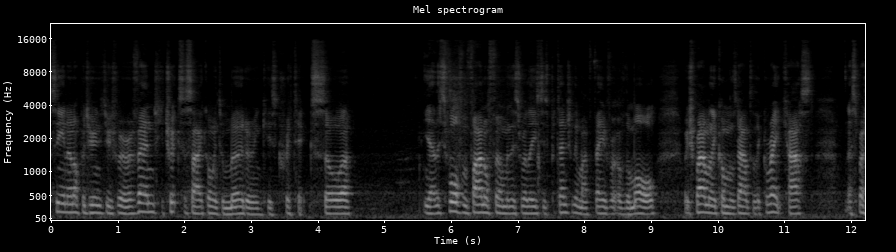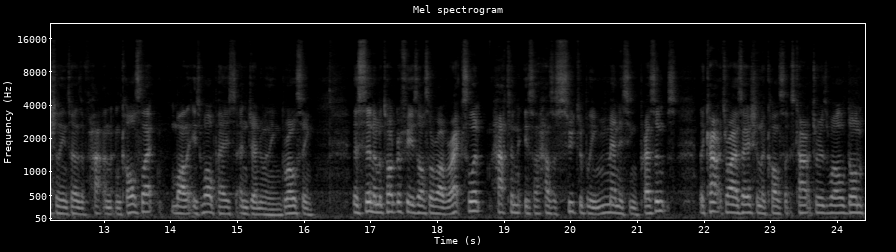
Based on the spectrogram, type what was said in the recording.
Seeing an opportunity for revenge, he tricks the psycho into murdering his critics. So, uh, yeah, this fourth and final film in this release is potentially my favourite of them all, which primarily comes down to the great cast, especially in terms of Hatton and Kolesek, while it is well paced and genuinely engrossing. The cinematography is also rather excellent. Hatton is, has a suitably menacing presence. The characterization of Kolesek's character is well done,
